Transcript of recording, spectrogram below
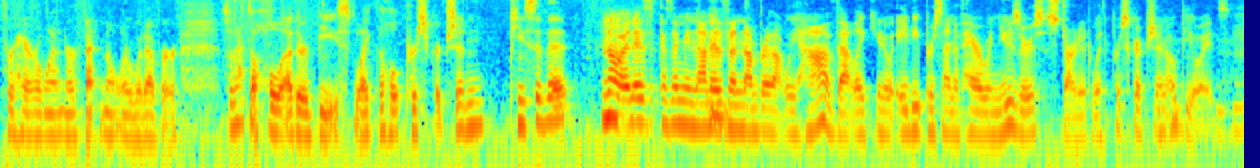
for heroin or fentanyl or whatever. So that's a whole other beast, like the whole prescription piece of it. No, it is because I mean that is a number that we have that like you know 80% of heroin users started with prescription mm-hmm. opioids. Mm-hmm.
